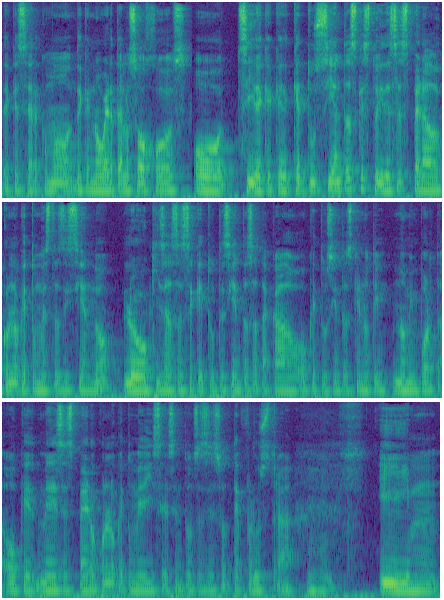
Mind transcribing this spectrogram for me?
de que ser como, de que no verte a los ojos, o sí, de que, que, que, tú sientas que estoy desesperado con lo que tú me estás diciendo, luego quizás hace que tú te sientas atacado o que tú sientas que no, te, no me importa o que me desespero con lo que tú me dices, entonces eso te frustra. Y mm,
